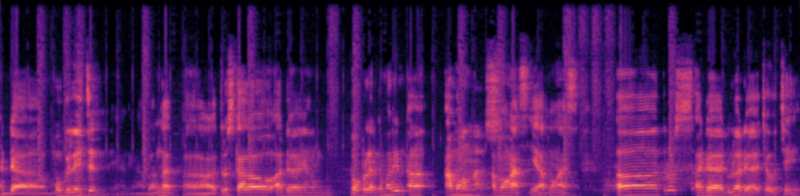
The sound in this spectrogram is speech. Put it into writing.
ada Mobile Legend yang kenal banget. Uh, terus kalau ada yang populer kemarin uh, Among, Among Us. Among Us ya Among Us. Uh, terus ada dulu ada COC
